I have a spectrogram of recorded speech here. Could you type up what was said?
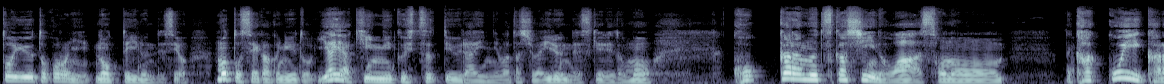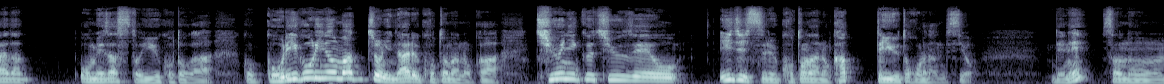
というところに乗っているんですよ。もっと正確に言うと、やや筋肉質っていうラインに私はいるんですけれども、こっから難しいのは、その、かっこいい体を目指すということが、こうゴリゴリのマッチョになることなのか、中肉中背を維持することなのかっていうところなんですよ。でね、その、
